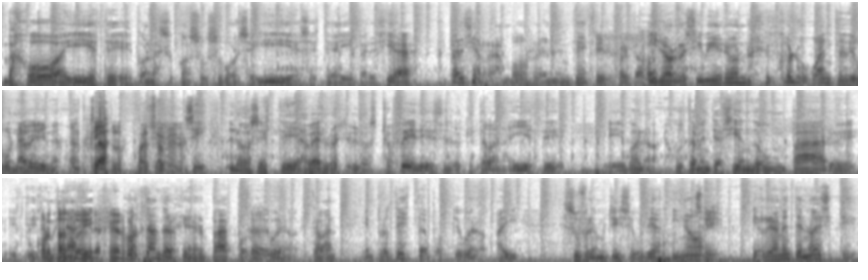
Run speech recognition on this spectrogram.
bajó ahí este con las con sus bolseguíes este ahí parecía parecía Rambo realmente Sí, le faltaba. y lo recibieron con los guantes de Bonavena Claro. Más o menos. Sí, los este, a ver, los, los choferes, los que estaban ahí, este, eh, bueno, justamente haciendo un paro, eh, este, Cortando ahí la General Paz. cortando la General Paz, porque Sí. bueno, estaban en protesta, porque bueno, ahí sufren mucha inseguridad y no, Sí. y realmente no es eh,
